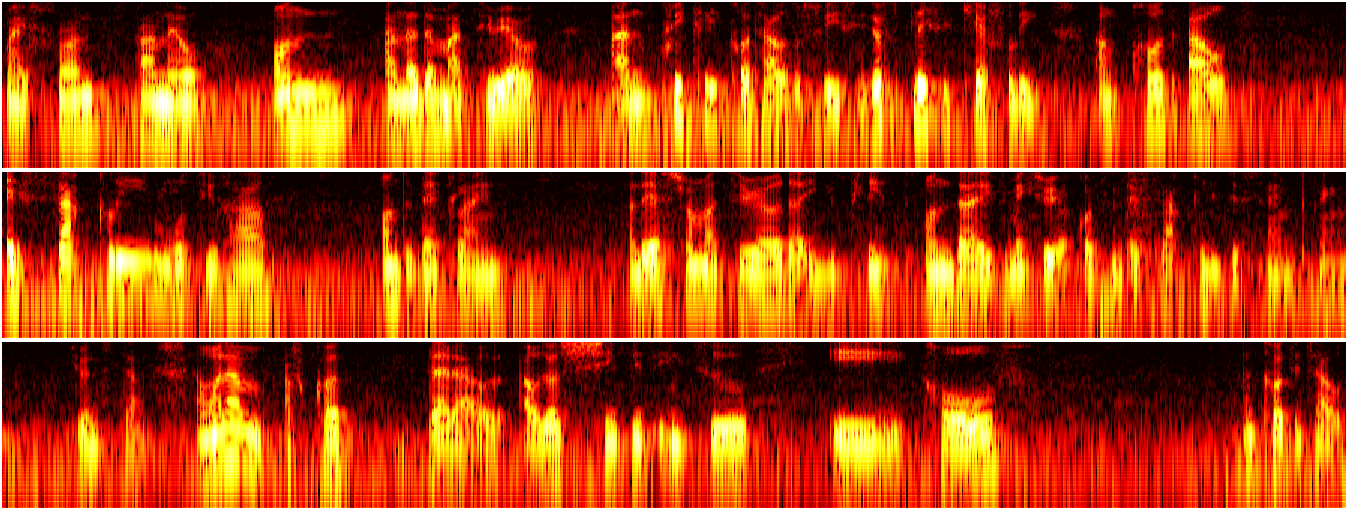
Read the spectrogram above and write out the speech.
my front panel on another material and quickly cut out the facing. Just place it carefully and cut out exactly what you have on the neckline and the extra material that you placed under it make sure you're cutting exactly the same thing. You understand? And when I'm I've cut that out I'll just shape it into a curve and cut it out.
